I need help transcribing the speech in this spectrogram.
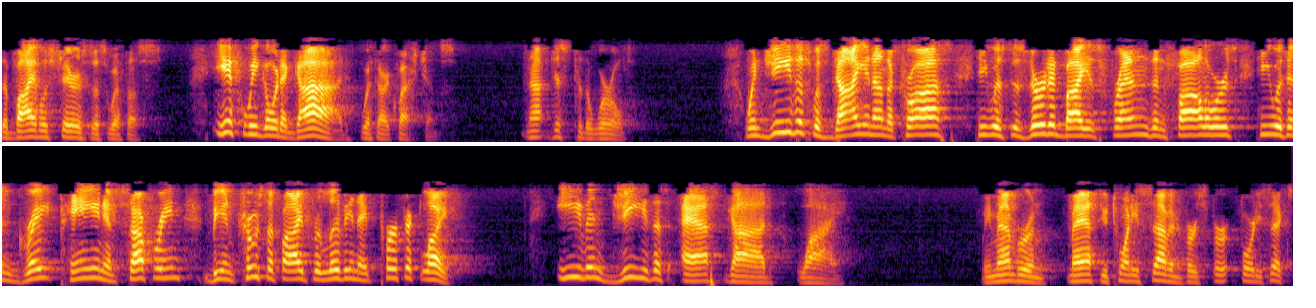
The Bible shares this with us. If we go to God with our questions, not just to the world. When Jesus was dying on the cross, he was deserted by his friends and followers. He was in great pain and suffering, being crucified for living a perfect life. Even Jesus asked God why. Remember in Matthew 27 verse 46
